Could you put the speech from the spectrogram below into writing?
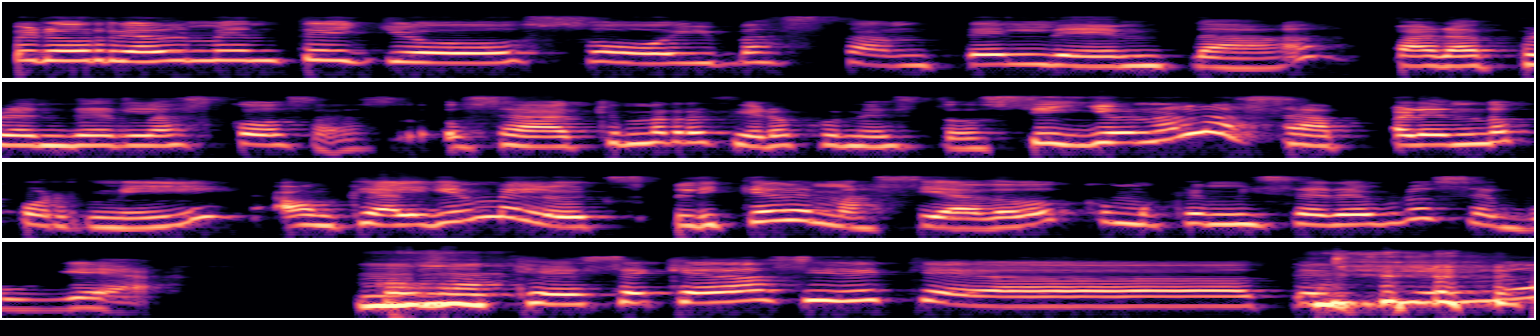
Pero realmente yo soy bastante lenta para aprender las cosas. O sea, ¿a qué me refiero con esto? Si yo no las aprendo por mí, aunque alguien me lo explique demasiado, como que mi cerebro se buguea. Como que se queda así de que ah, te entiendo,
